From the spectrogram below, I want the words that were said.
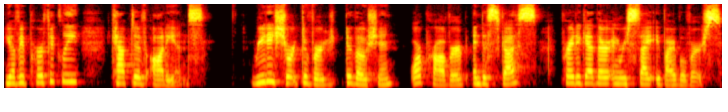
you have a perfectly captive audience. Read a short devotion or proverb and discuss, pray together, and recite a Bible verse.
